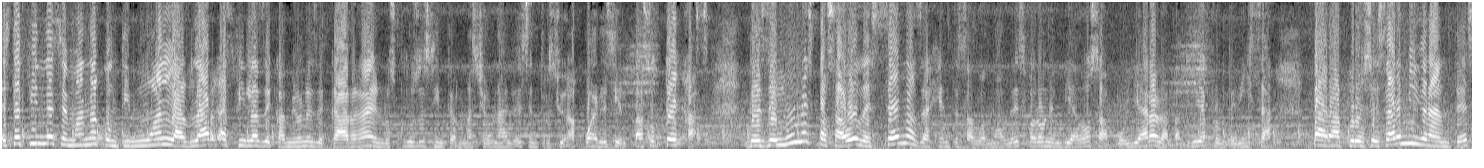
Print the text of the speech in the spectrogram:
Este fin de semana continúan las largas filas de camiones de carga en los cruces internacionales entre Ciudad Juárez y El Paso, Texas. Desde el lunes pasado, decenas de agentes aduanales fueron enviados a apoyar a la patrulla fronteriza para procesar migrantes,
